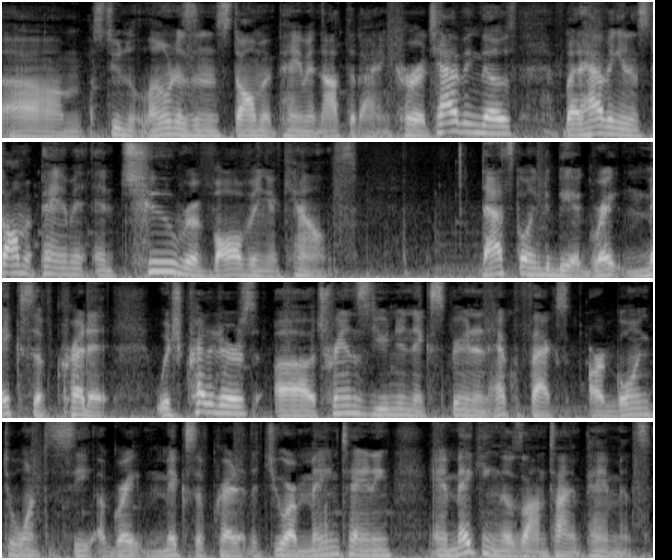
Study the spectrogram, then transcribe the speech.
um, a student loan is an installment payment. Not that I encourage having those, but having an installment payment and two revolving accounts. That's going to be a great mix of credit, which creditors, uh, TransUnion, Experian, and Equifax are going to want to see a great mix of credit that you are maintaining and making those on time payments.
